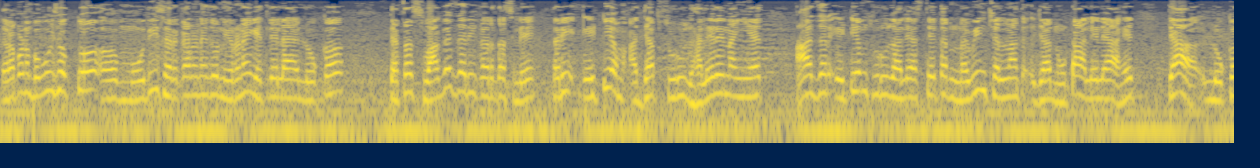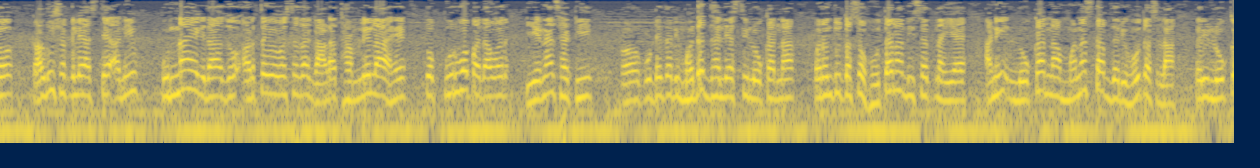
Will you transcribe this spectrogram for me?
तर आपण बघू शकतो मोदी सरकारने जो निर्णय घेतलेला आहे लोक त्याचं स्वागत जरी करत असले तरी एटीएम अद्याप सुरू झालेले नाही आहेत आज जर एटीएम सुरू झाले असते तर नवीन चलनात ज्या नोटा आलेल्या आहेत त्या लोक काढू शकले असते. आणि पुन्हा एकदा जो अर्थव्यवस्थेचा गाडा थांबलेला आहे तो पूर्वपदावर येण्यासाठी कुठेतरी मदत झाली असती लोकांना परंतु तसं होताना दिसत नाही आहे आणि लोकांना मनस्ताप जरी होत असला तरी लोक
